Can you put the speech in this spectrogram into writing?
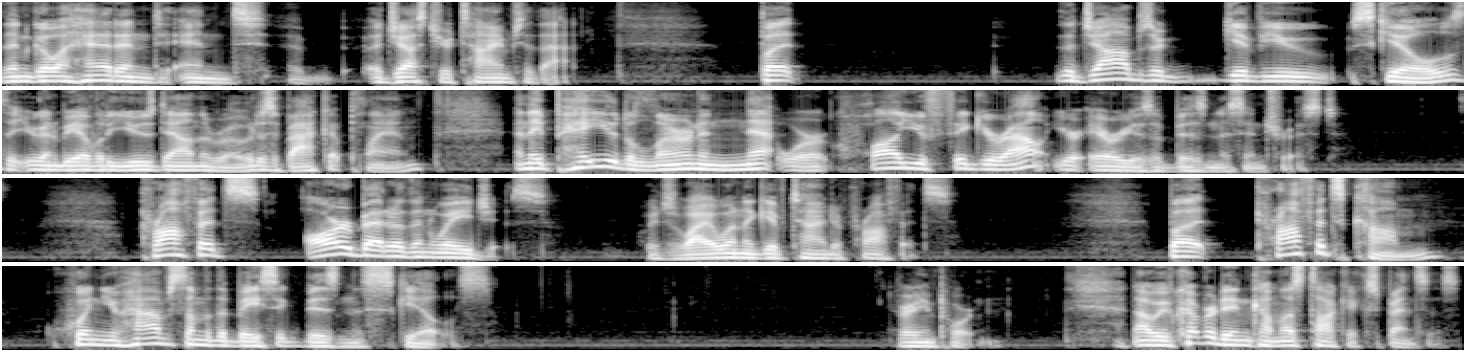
then go ahead and and uh, adjust your time to that. But the jobs are give you skills that you're going to be able to use down the road as a backup plan, and they pay you to learn and network while you figure out your areas of business interest. Profits are better than wages, which is why I want to give time to profits. But profits come when you have some of the basic business skills. Very important. Now we've covered income. Let's talk expenses.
